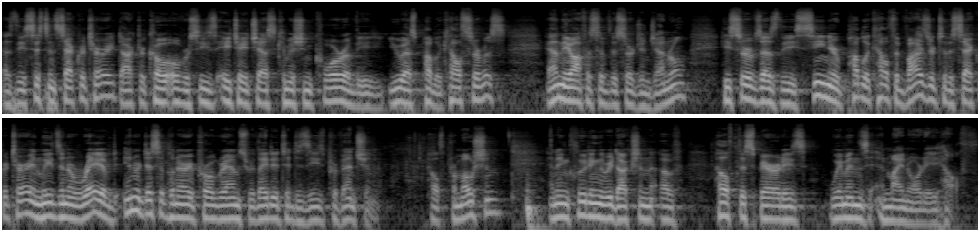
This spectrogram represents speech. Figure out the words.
As the Assistant Secretary, Dr. Koh oversees HHS Commission Corps of the U.S. Public Health Service and the Office of the Surgeon General. He serves as the Senior Public Health Advisor to the Secretary and leads an array of interdisciplinary programs related to disease prevention health promotion, and including the reduction of health disparities, women's and minority health.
